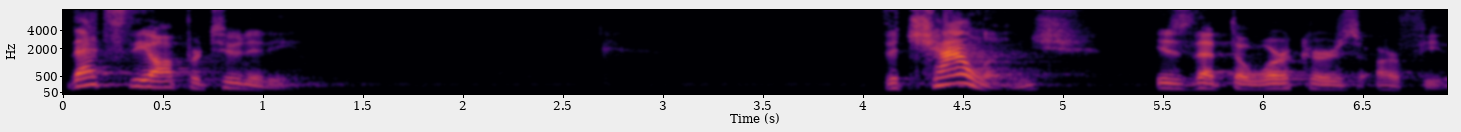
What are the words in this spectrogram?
That's the opportunity. The challenge is that the workers are few.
